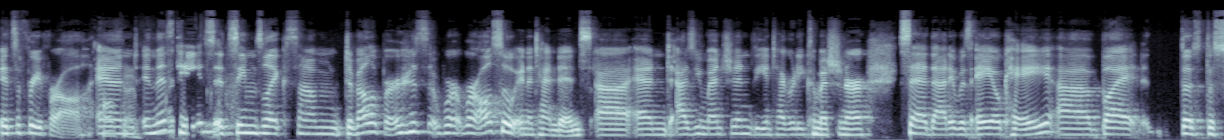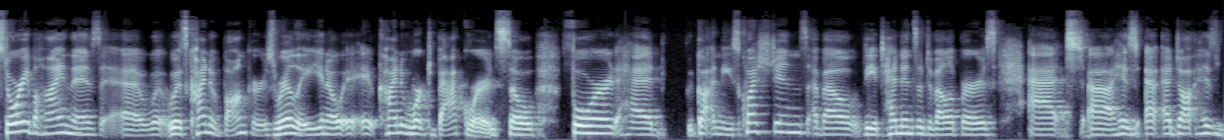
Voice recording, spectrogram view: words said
it's a free for all. And okay. in this case, it seems like some developers were, were also in attendance. Uh, and as you mentioned, the integrity commissioner said that it was a okay. Uh, but the the story behind this uh, w- was kind of bonkers, really. You know, it, it kind of worked backwards. So Ford had gotten these questions about the attendance of developers at uh, his at, his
